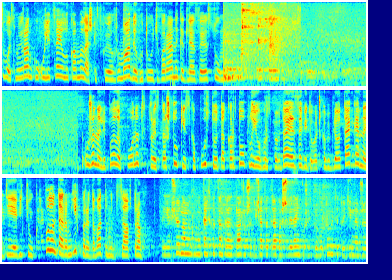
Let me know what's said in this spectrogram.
З восьмої ранку у ліцеї Лука Мелешківської громади готують вареники для ЗСУ. Уже наліпили понад 300 штук із капустою та картоплею, розповідає завідувачка бібліотеки Надія Вітюк. Волонтерам їх передаватимуть завтра. Якщо нам з волонтерського центру кажуть, що дівчата треба швиденько щось приготувати, тоді ми вже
